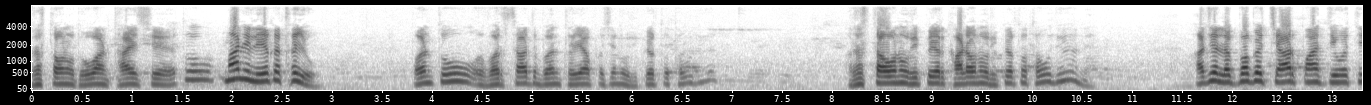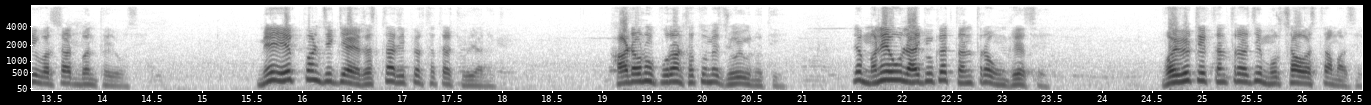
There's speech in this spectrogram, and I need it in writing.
રસ્તાઓનું ધોવાણ થાય છે, તો માની લઈએ કે થયું. પરંતુ વરસાદ બંધ થયા પછીનું રિપેર તો થવું જોઈએ રસ્તાઓનું રિપેર ખાડાઓનું રિપેર તો થવું જોઈએ ને. આજે લગભગ ચાર, પાંચ દિવસથી વરસાદ બંધ થયો છે. મેં એક પણ જગ્યાએ રસ્તા રિપેર થતા જોયા નથી. ખાડાઓનું પુરાણ થતું મેં જોયું નથી. એટલે મને એવું લાગ્યું કે તંત્ર ઊંઘે છે. તંત્ર હજી મૂર્છાવસ્થામાં છે.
